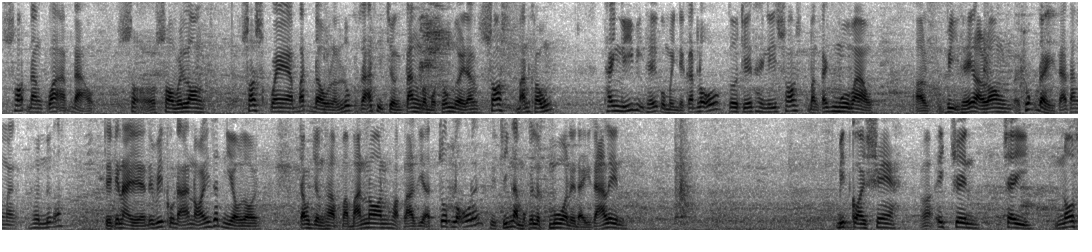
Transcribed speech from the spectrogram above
short đang quá áp đảo so, so với long. Short square bắt đầu là lúc giá thị trường tăng và một số người đang short bán khống thanh lý vị thế của mình để cắt lỗ cơ chế thanh lý short bằng cách mua vào ở vị thế là long để thúc đẩy giá tăng mạnh hơn nữa thì cái này David cũng đã nói rất nhiều rồi. Trong trường hợp mà bán non hoặc là gì ạ chốt lỗ đấy thì chính là một cái lực mua để đẩy giá lên. Bitcoin Share Exchange Chain Node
